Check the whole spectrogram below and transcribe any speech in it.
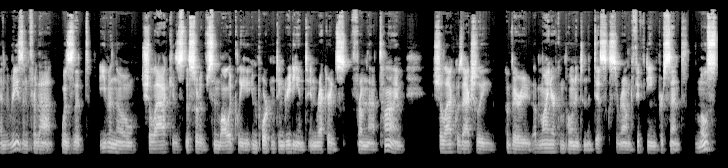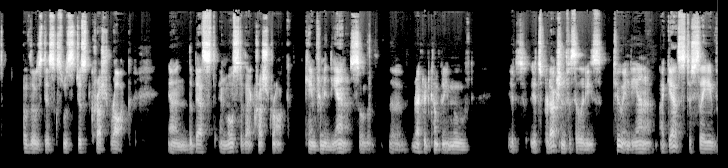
And the reason for that was that even though shellac is the sort of symbolically important ingredient in records from that time, shellac was actually a very a minor component in the discs, around 15%. Most of those discs was just crushed rock. And the best and most of that crushed rock came from Indiana. So the, the record company moved its its production facilities to Indiana, I guess, to save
